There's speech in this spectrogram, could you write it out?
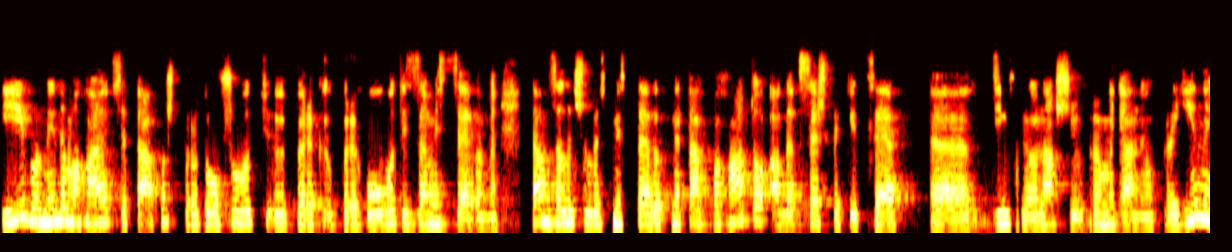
І вони намагаються також продовжувати е, переховуватись за місцевими. Там залишилось місцевих не так багато, але все ж таки це е, дійсно наші громадяни України,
